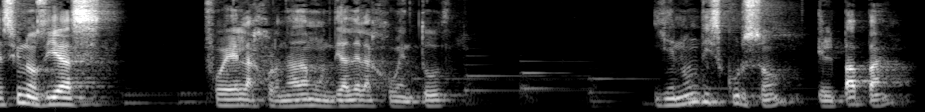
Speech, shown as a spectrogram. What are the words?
Y hace unos días fue la Jornada Mundial de la Juventud y en un discurso el Papa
